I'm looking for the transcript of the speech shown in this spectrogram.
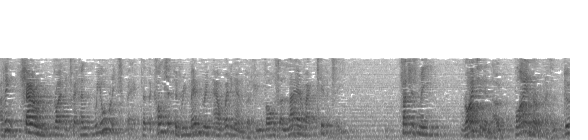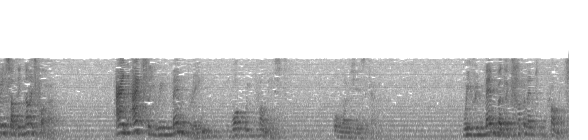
I think Sharon rightly expects, and we all expect, that the concept of remembering our wedding anniversary involves a layer of activity, such as me writing a note, buying her a present, doing something nice for her, and actually remembering what we promised all those years ago. We remember the covenantal promise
